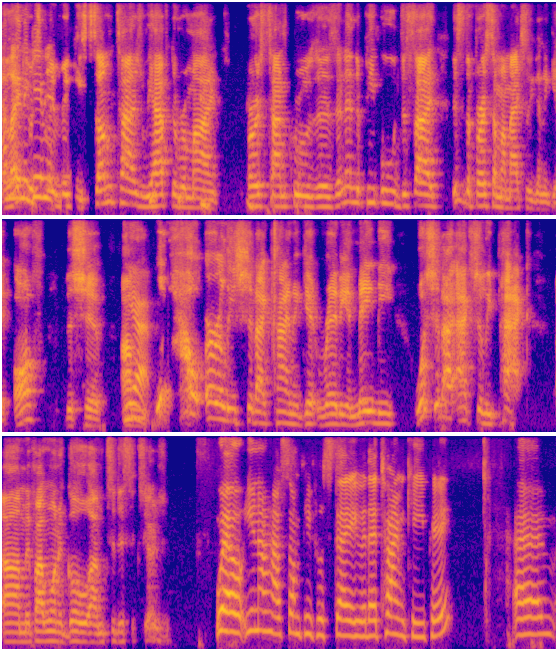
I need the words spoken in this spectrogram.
I'm like you were saying vicky sometimes we have to remind first time cruisers and then the people who decide this is the first time i'm actually going to get off the ship. Um, yeah. How early should I kind of get ready, and maybe what should I actually pack um, if I want to go um, to this excursion? Well, you know how some people stay with their timekeeping. Um,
